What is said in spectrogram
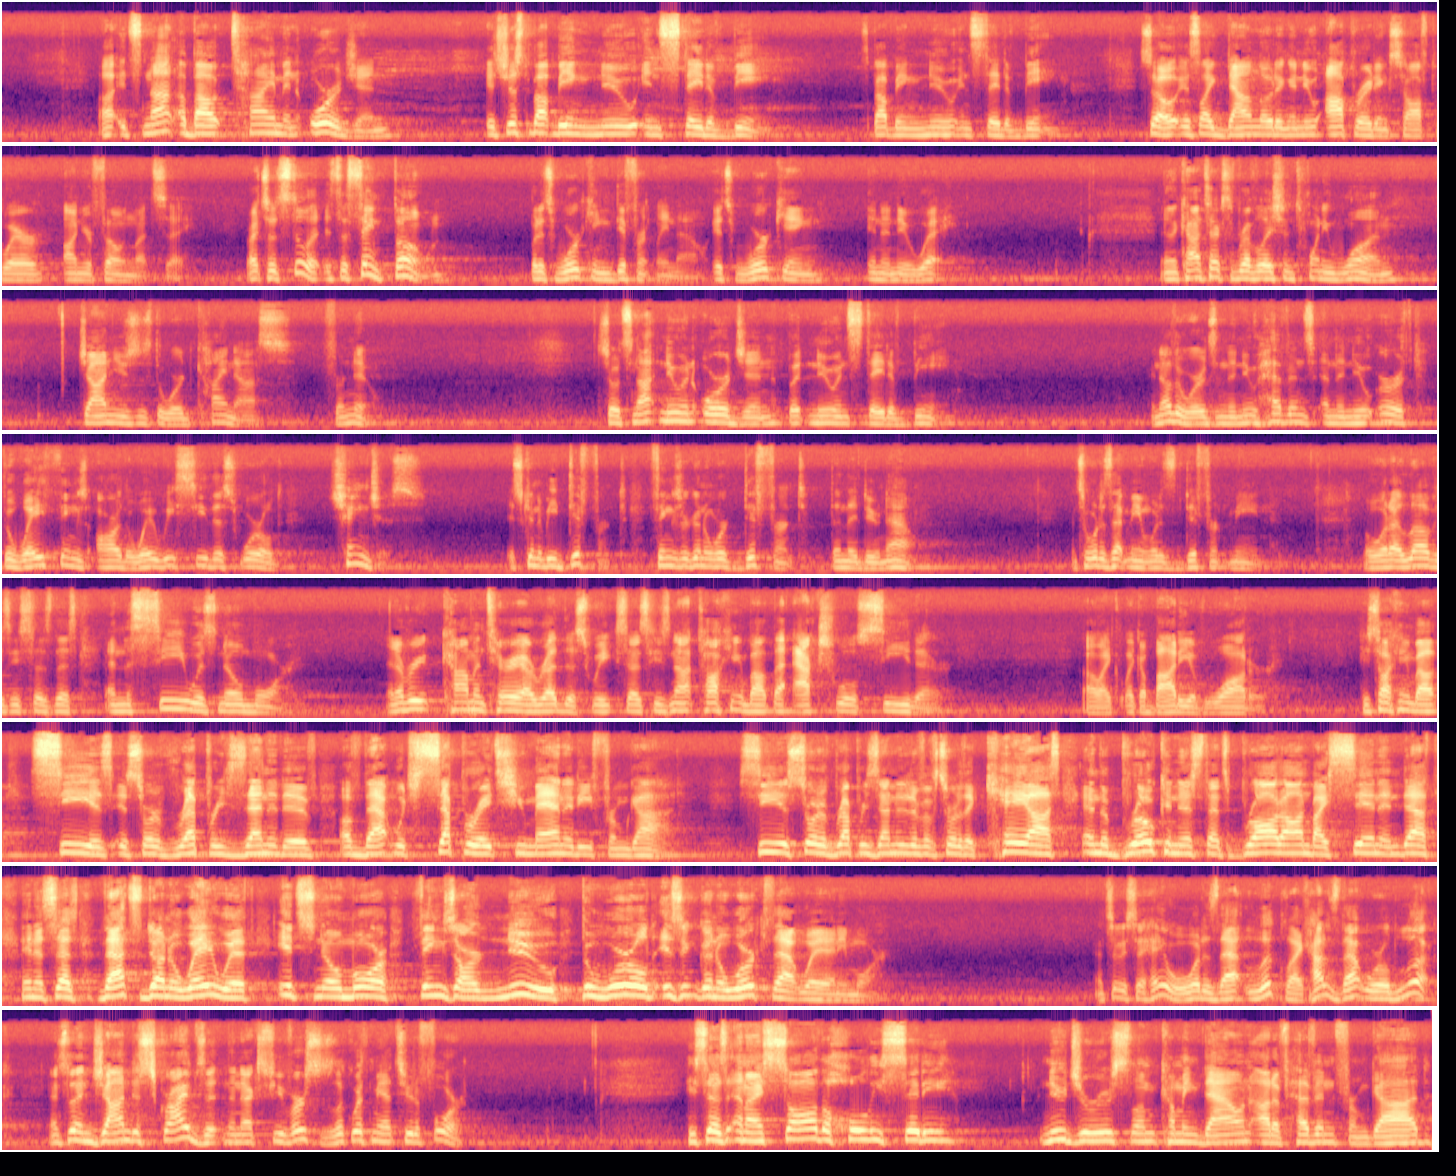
Uh, it's not about time and origin, it's just about being new in state of being. It's about being new in state of being. So it's like downloading a new operating software on your phone, let's say. Right? So it's still it's the same phone, but it's working differently now. It's working in a new way. In the context of Revelation 21, John uses the word kainos for new. So it's not new in origin, but new in state of being. In other words, in the new heavens and the new earth, the way things are, the way we see this world changes. It's going to be different. Things are going to work different than they do now. And so, what does that mean? What does different mean? Well, what I love is he says this, and the sea was no more. And every commentary I read this week says he's not talking about the actual sea there, uh, like, like a body of water. He's talking about sea is, is sort of representative of that which separates humanity from God. Sea is sort of representative of sort of the chaos and the brokenness that's brought on by sin and death. And it says, that's done away with. It's no more. Things are new. The world isn't going to work that way anymore. And so we say, hey, well, what does that look like? How does that world look? And so then John describes it in the next few verses. Look with me at 2 to 4. He says, And I saw the holy city, New Jerusalem, coming down out of heaven from God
